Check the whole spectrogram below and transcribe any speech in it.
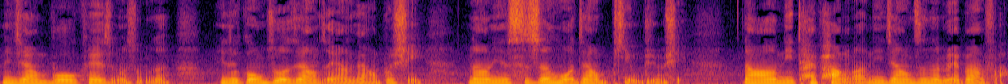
你这样不 OK？什么什么的？你的工作这样怎样怎样不行？然后你的私生活这样不行不行不行？然后你太胖了，你这样真的没办法。”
